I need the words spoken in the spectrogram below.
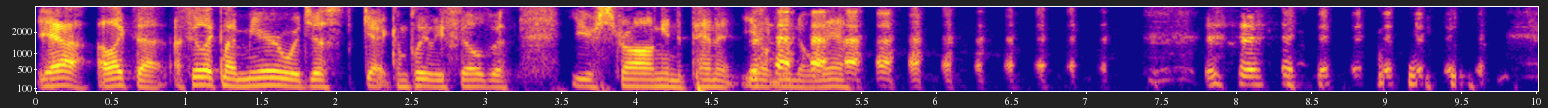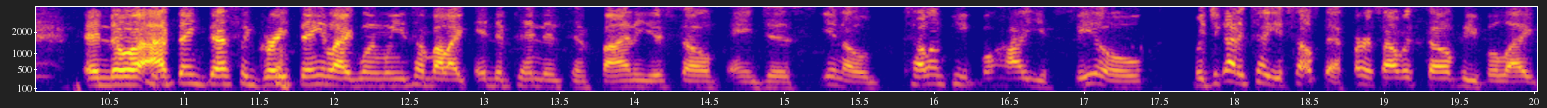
Yeah, I like that. I feel like my mirror would just get completely filled with you're strong, independent. You don't need no man. and Noah, I think that's a great thing. Like when, when you talk about like independence and finding yourself and just, you know, telling people how you feel, but you got to tell yourself that first. I always tell people like,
